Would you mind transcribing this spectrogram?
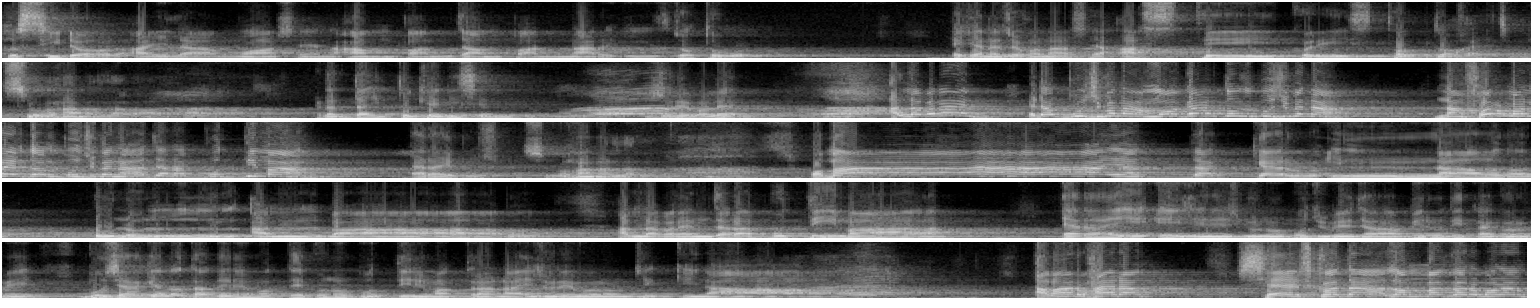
তো সিডর আইলা মহাসেন আমপান জামপান নার্গিস যত বল এখানে যখন আসে, আস্তে করে স্তব্ধ হয়েছে সোহান আল্লাহ দায়িত্ব কে নিছেন? জোরে বলে আল্লাহ বলেন, এটা বুঝবে না, মগার দল বুঝবে না না ফরমানের দল বুঝবে না, যারা বুদ্ধিমান। এরাই বুঝবে। সোহান আল্লাহ আল্লাহ বলেন যারা বুদ্ধিমান এরাই এই জিনিসগুলো বুঝবে যারা বিরোধিতা করবে। বোঝা গেল তাদের মধ্যে কোনো বুদ্ধির মাত্রা নাই জুড়ে বলুন ঠিক কি না আমার ভাইরা শেষ কথা লম্বা করব না।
